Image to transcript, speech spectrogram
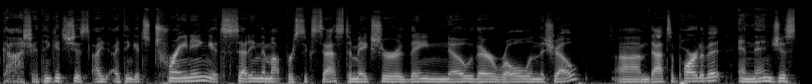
gosh, I think it's just I, I think it's training. It's setting them up for success to make sure they know their role in the show. Um, that's a part of it, and then just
